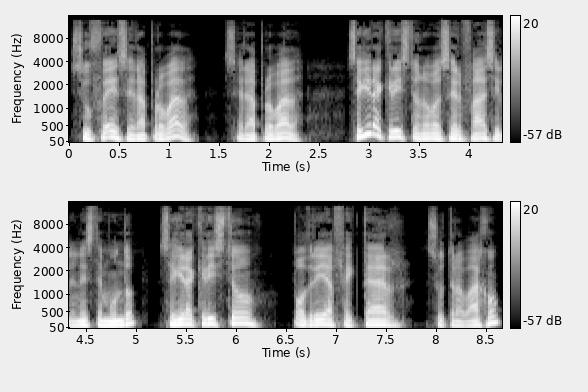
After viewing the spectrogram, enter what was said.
Su fe será aprobada, será aprobada. Seguir a Cristo no va a ser fácil en este mundo. Seguir a Cristo podría afectar su trabajo.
